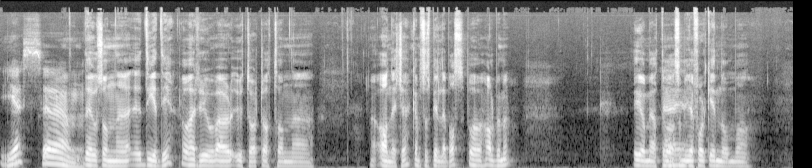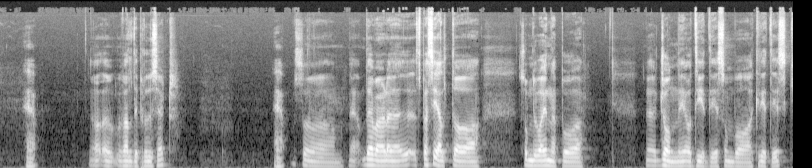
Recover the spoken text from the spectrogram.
Yes. ehm, Det er jo sånn eh, Didi har jo vel uttalt at han eh, aner ikke hvem som spiller bass på albumet. I og med at det var så Eh, mye folk innom og Ja. ja, veldig produsert. Ja. Så ja, det vel eh, spesielt da, som du var inne på, Johnny og Didi som var kritisk.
